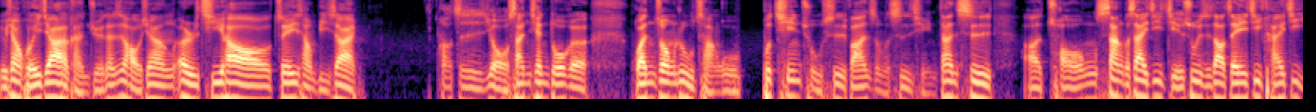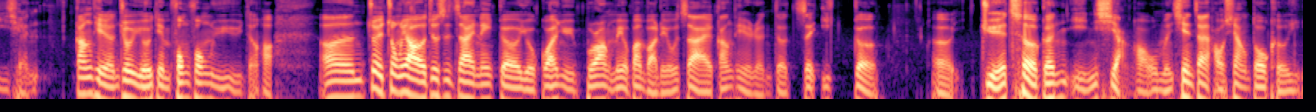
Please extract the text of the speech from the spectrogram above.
有像回家的感觉，但是好像二十七号这一场比赛，好只有三千多个观众入场，我不清楚是发生什么事情。但是呃，从上个赛季结束一直到这一季开季以前，钢铁人就有一点风风雨雨的哈。嗯，最重要的就是在那个有关于 Brown 没有办法留在钢铁人的这一个呃。决策跟影响哈，我们现在好像都可以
